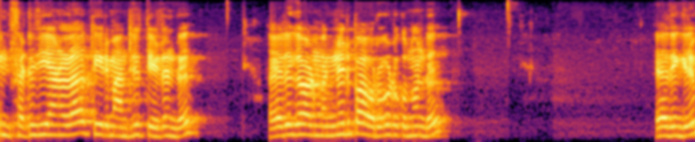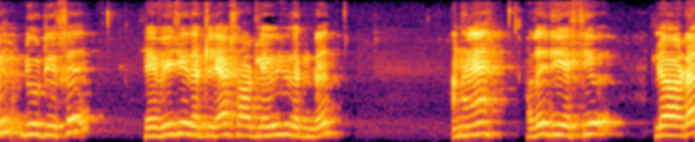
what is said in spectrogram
insert ചെയ്യാനുള്ള തീരുമാനത്തിൽ എത്തിയിട്ടുണ്ട്. അതായത് ഗവൺമെന്റിന് ഒരു പവർ കൊടുക്കുന്നുണ്ട്. ഏതെങ്കിലും ഡ്യൂട്ടീസ് ലെവി ചെയ്തിട്ടില്ല ഷോർട്ട് ലെവി ചെയ്തിട്ടുണ്ട്. അങ്ങനെ അത് ജി എസ് ടി ലോയുടെ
